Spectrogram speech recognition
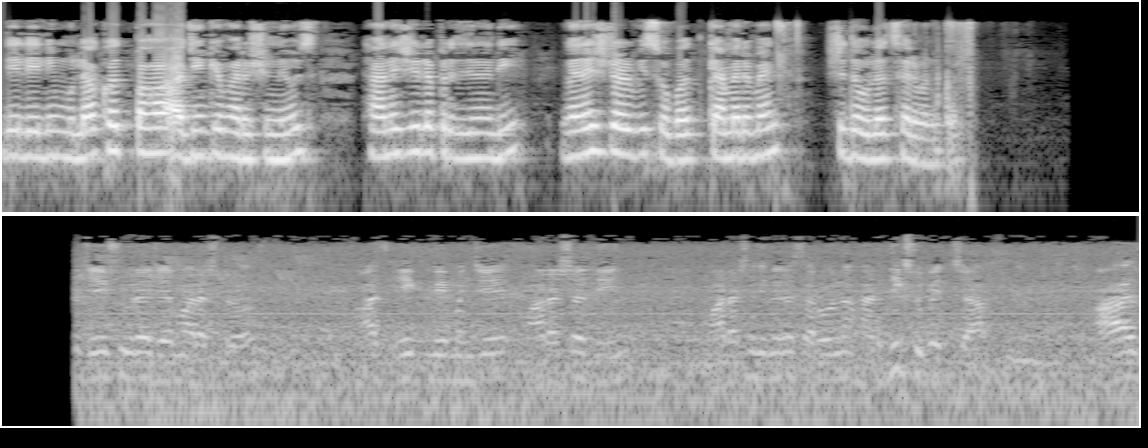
दिलेली मुलाखत पहा. अजिंक्य महाराष्ट्र न्यूज ठाणे जिल्हा प्रतिनिधी गणेश दळवी सोबत कॅमेरामॅन श्री दौलत सरवणकर. जय शिवराय जय महाराष्ट्र. आज एक मे म्हणजे महाराष्ट्र दिन. महाराष्ट्र दिनाच्या सर्वांना हार्दिक शुभेच्छा. आज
